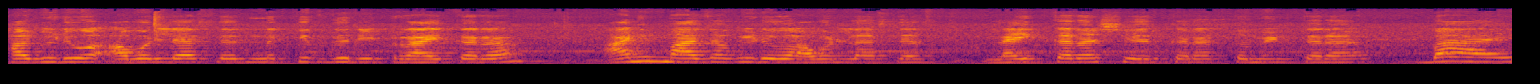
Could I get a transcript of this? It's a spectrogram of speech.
हा व्हिडिओ आवडला असल्यास नक्कीच घरी ट्राय करा. आणि माझा व्हिडिओ आवडला असल्यास लाईक करा शेअर करा कमेंट करा. बाय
